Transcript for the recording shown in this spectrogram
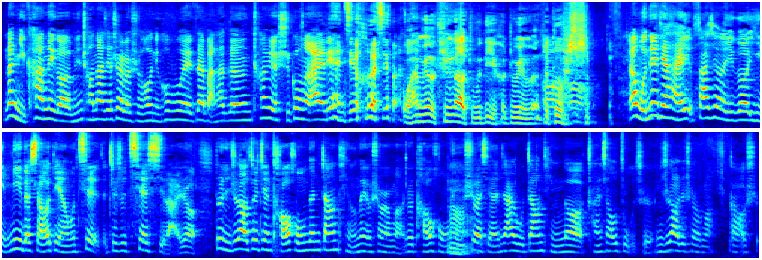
那你看那个明朝那些事儿的时候，你会不会再把它跟穿越时空的爱恋结合起来？我还没有听到朱棣和朱允炆的故事。哎，我那天还发现了一个隐秘的小点，我窃就是窃喜来着。就是你知道最近陶虹跟张庭那个事儿吗？就是陶虹什么嗯涉嫌加入张庭的传销组织，你知道这事儿吗？高老师，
